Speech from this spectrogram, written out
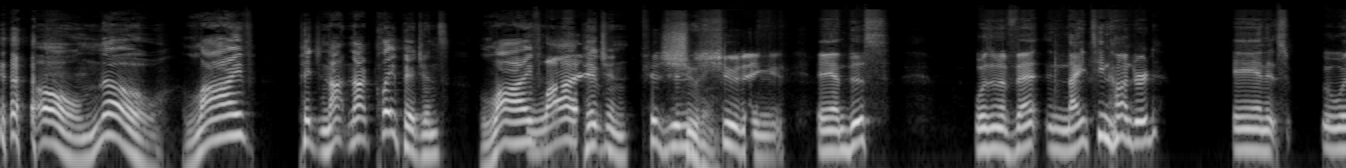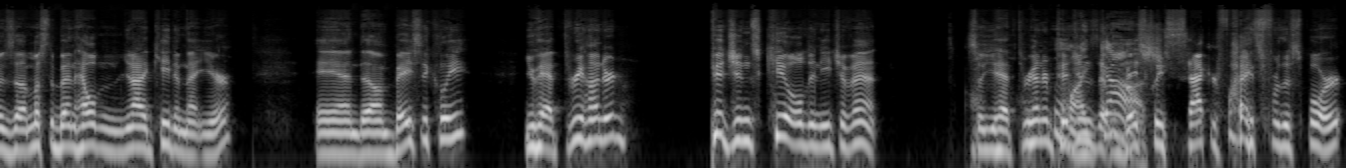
oh no. Live pigeon, not, not clay pigeons, live, Live pigeon. pigeon shooting. shooting. And this was an event in 1900, and it's it was uh, must have been held in United Kingdom that year. And um, basically, you had 300 pigeons killed in each event. So you had 300 Oh pigeons that gosh. were basically sacrificed for the sport.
